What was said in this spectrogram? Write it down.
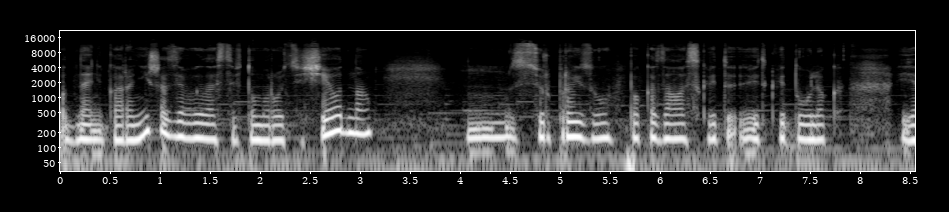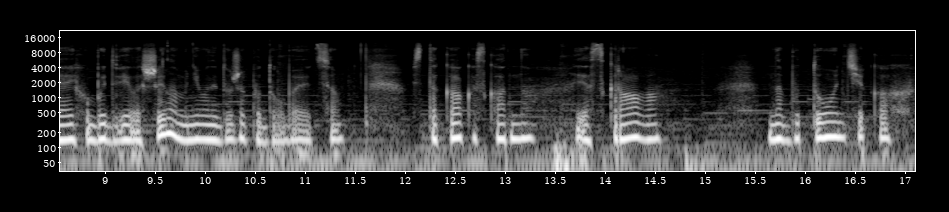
одненька раніше з'явилася, в тому році ще одна з сюрпризу показалась від квітульок. Я їх обидві лишила, мені вони дуже подобаються. Ось така каскадна, яскрава, на бутончиках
